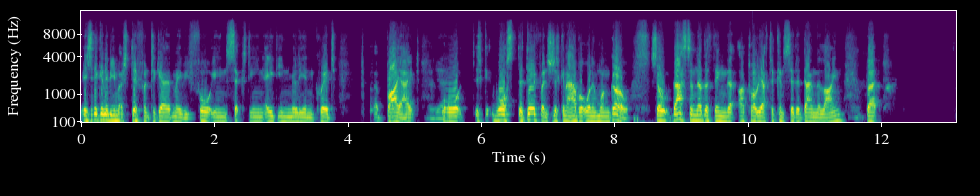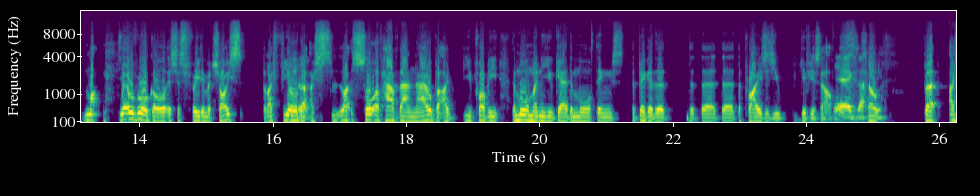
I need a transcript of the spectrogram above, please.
is it going to be much different to get maybe 14, 16, 18 million quid buyout yeah. or what's the difference just going to have it all in one go so that's another thing that i probably have to consider down the line mm. but my, the overall goal is just freedom of choice but i feel sure. that i like sort of have that now but i you probably the more money you get the more things the bigger the the the the, the prizes you give yourself yeah exactly so, but I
